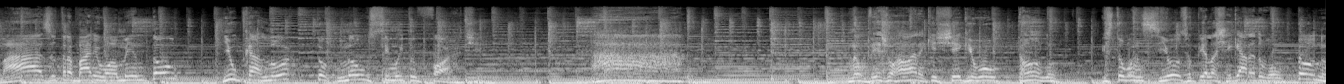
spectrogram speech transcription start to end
Mas o trabalho aumentou e o calor tornou-se muito forte. Ah! Não vejo a hora que chegue o outono. Estou ansioso pela chegada do outono,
